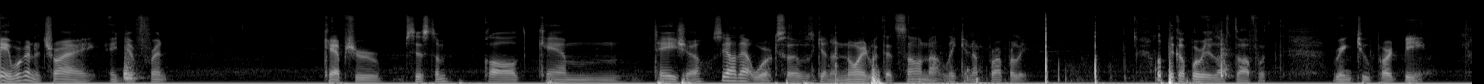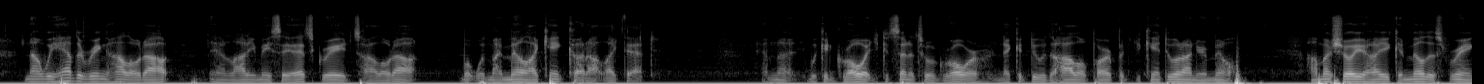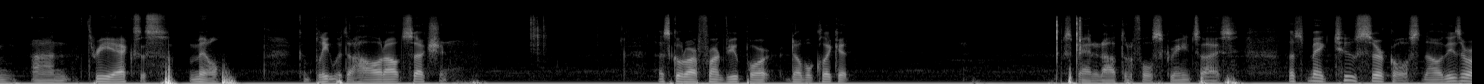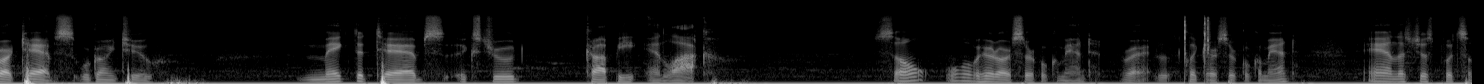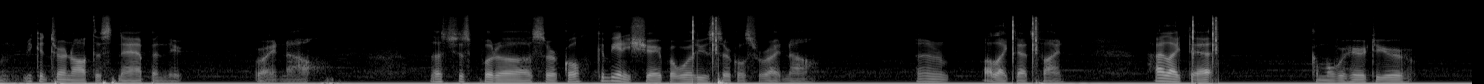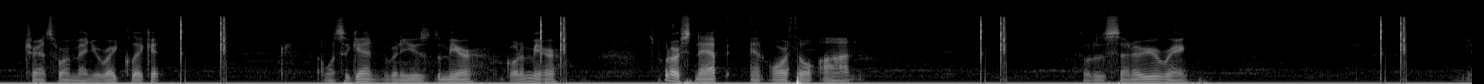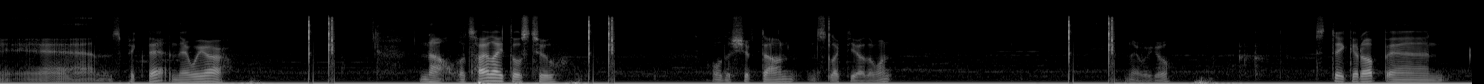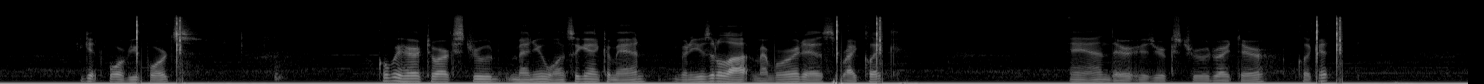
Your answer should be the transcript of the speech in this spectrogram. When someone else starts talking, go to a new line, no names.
Okay, we're going to try a different capture system called Camtasia. See how that works. I was getting annoyed with that sound not linking up properly. We'll pick up where we left off with Ring 2 Part B. Now we have the ring hollowed out, and a lot of you may say, that's great, it's hollowed out. But with my mill, I can't cut out like that. I'm not. We could grow it. You could send it to a grower, and they could do the hollow part, but you can't do it on your mill. I'm going to show you how you can mill this ring on 3-axis mill complete with the hollowed out section. Let's go to our front viewport, double click it, expand it out to the full screen size. Let's make two circles. Now these are our tabs. We're going to make the tabs extrude, copy, and lock. So we'll go over here to our circle command. Right, click our circle command and let's just put some you can turn off the snap and the right now. Let's just put a circle. Could be any shape but we'll use circles for right now. And I like that's fine. Highlight that. Come over here to your transform menu right click it once again we're going to use the mirror. Go to mirror. Let's put our snap and ortho on. Go to the center of your ring Let's pick that and there we are. Now let's highlight those two. Hold the shift down and select the other one. There we go. Let's take it up and get four viewports. Go over here to our extrude menu once again command. You're going to use it a lot. Remember where it is. Right click. And there is your extrude right there. Click it.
